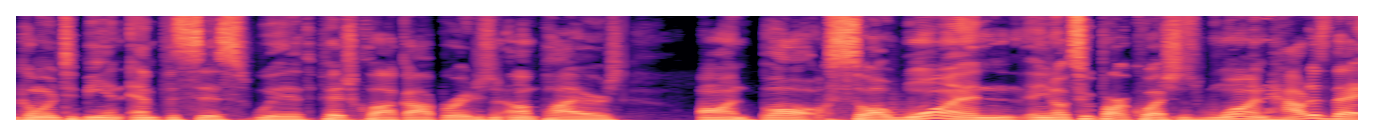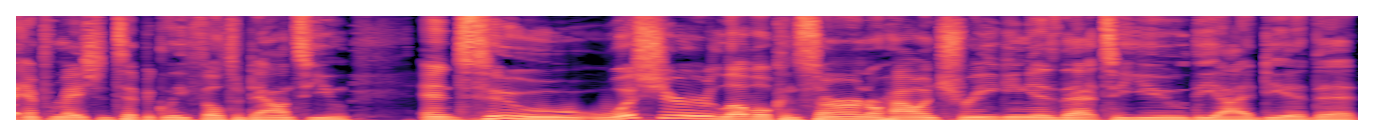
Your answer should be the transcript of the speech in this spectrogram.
going to be an emphasis with pitch clock operators and umpires on balks. So, one, you know, two part questions. One, how does that information typically filter down to you? And two, what's your level of concern or how intriguing is that to you? The idea that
